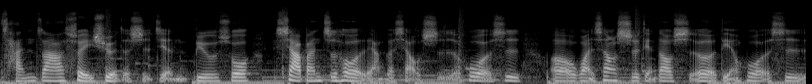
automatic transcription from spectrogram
残渣碎屑的时间，比如说下班之后两个小时，或者是呃晚上十点到十二点，或者是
